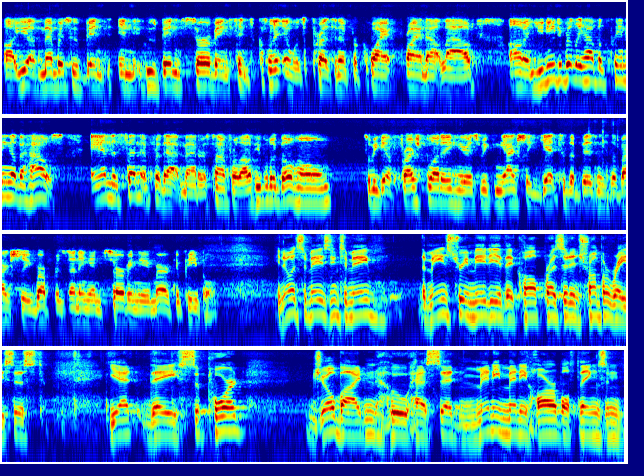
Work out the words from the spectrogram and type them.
Uh, you have members who've been in, who's been serving since Clinton was president for quiet, crying out loud. Um, and you need to really have a cleaning of the House and the Senate, for that matter. It's time for a lot of people to go home, so we get fresh blood in here, so we can actually get to the business of actually representing and serving the American people. You know what's amazing to me? The mainstream media, they call President Trump a racist, yet they support Joe Biden, who has said many, many horrible things in,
